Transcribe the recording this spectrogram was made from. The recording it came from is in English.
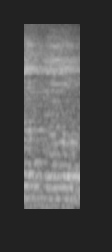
got the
